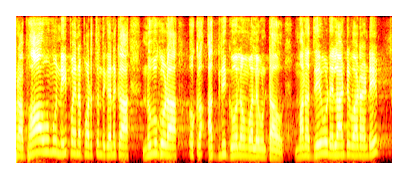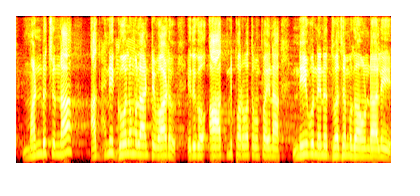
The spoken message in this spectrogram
ప్రభావము నీపైన పడుతుంది కనుక నువ్వు కూడా ఒక అగ్నిగోళం వలె ఉంటావు. మన దేవుడు ఎలాంటి వాడండి? మండుచున్న అగ్నిగోళము లాంటి వాడు. ఇదిగో ఆ అగ్ని పర్వతం పైన నీవు నేను ధ్వజముగా ఉండాలి.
